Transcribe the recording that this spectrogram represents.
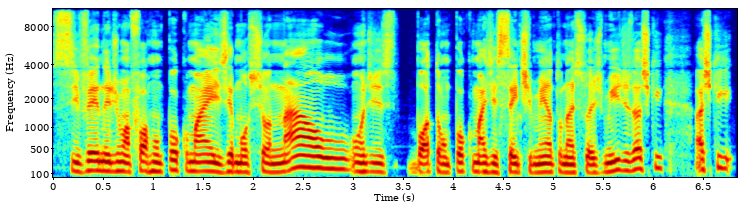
se vendem de uma forma um pouco mais emocional, onde botam um pouco mais de sentimento nas suas mídias. Acho que, acho que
